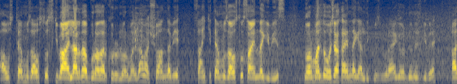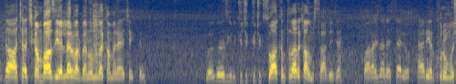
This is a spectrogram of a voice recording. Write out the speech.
Ağustos, Temmuz, Ağustos gibi aylarda buralar kurur normalde ama şu anda bir sanki Temmuz, Ağustos ayında gibiyiz. Normalde Ocak ayında geldik biz buraya gördüğünüz gibi. Hatta açığa çıkan bazı yerler var. Ben onu da kameraya çektim. Gördüğünüz gibi küçük küçük su akıntıları kalmış sadece. Barajdan eser yok. Her yer kurumuş.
